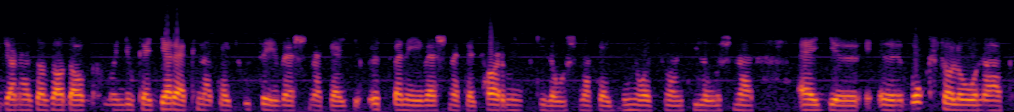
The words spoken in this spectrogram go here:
ugyanaz az adag, mondjuk egy gyereknek, egy 20 évesnek, egy 50 évesnek, egy 30 kilósnak, egy 80 kilósnak, egy boxolónak,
